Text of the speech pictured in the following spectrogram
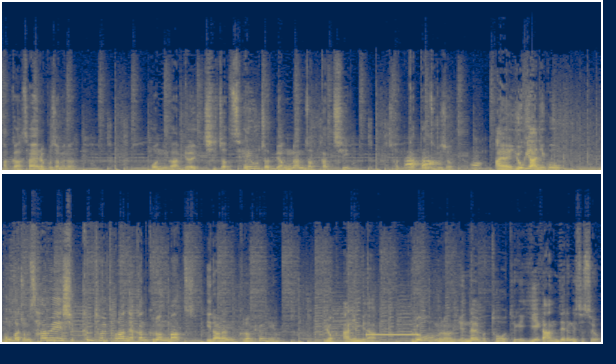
아까 사연을 보자면은 뭔가 멸치젓, 새우젓, 명란젓 같이? 젓 같단 소리죠? 아야 욕이 아니고 뭔가 좀 사회에 시큼털털한 약간 그런 맛이라는 그런 표현이에요. 욕 아닙니다. 그러고 보면은 옛날부터 되게 이해가 안 되는 게 있었어요.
